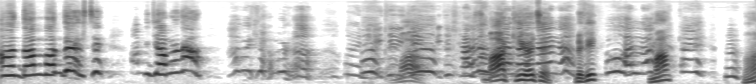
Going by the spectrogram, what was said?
আমার দম বন্ধ হচ্ছে আমি যাব না। আমি যাব না। মা মা কি হয়েছে? দেখি। মা মা।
